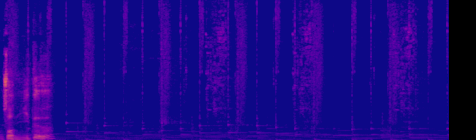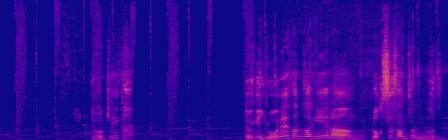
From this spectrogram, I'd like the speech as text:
우선 2등 여기가 여기 요네 삼성이랑 럭스 삼성이거든요.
